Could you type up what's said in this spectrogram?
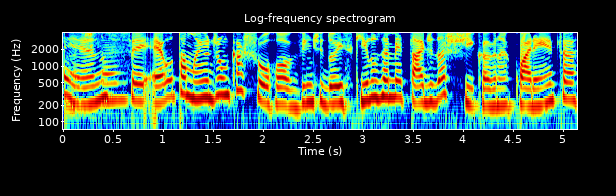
É, não é... sei. É o tamanho de um cachorro, ó. 22 quilos é metade da xícara, né? 40,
